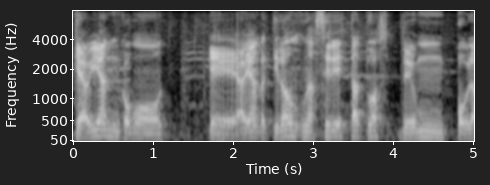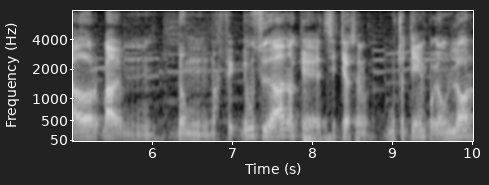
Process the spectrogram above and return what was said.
que habían como eh, habían retirado una serie de estatuas de un poblador, de, un, de, fi- de un ciudadano que existió hace mucho tiempo, que era un lord,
